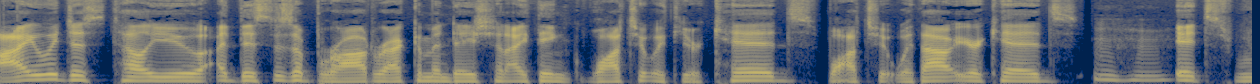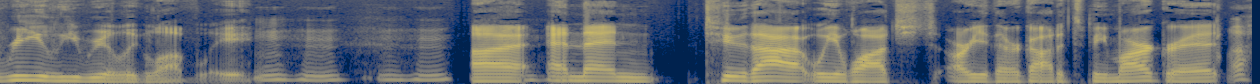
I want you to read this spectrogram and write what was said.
I would just tell you uh, this is a broad recommendation. I think watch it with your kids, watch it without your kids. Mm-hmm. It's really, really lovely. Mm-hmm. Mm-hmm. Uh, Mhm. And then to that, we watched Are You There, God? It's Me, Margaret. Ugh.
